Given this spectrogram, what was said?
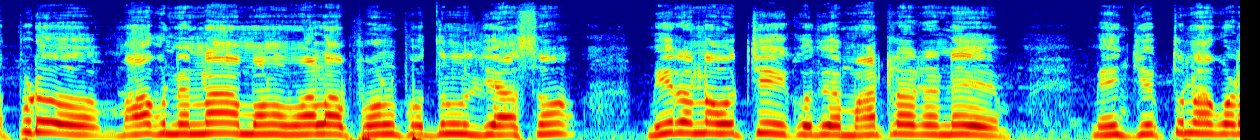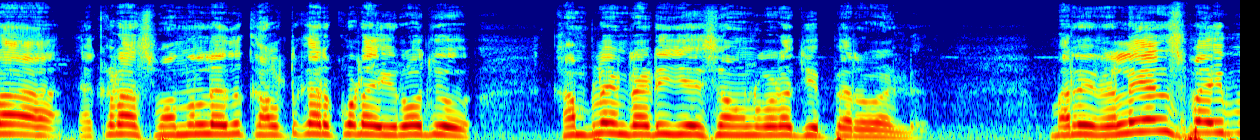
అప్పుడు మాకు నిన్న మనం వాళ్ళ ఫోన్లు పొద్దున్నలు చేస్తాం. మీరన్నా వచ్చి కొద్దిగా మాట్లాడండి. మేము చెప్తున్నా కూడా ఎక్కడా స్పందన లేదు. కలెక్టర్ గారు కూడా ఈరోజు కంప్లైంట్ రెడీ చేసామని కూడా చెప్పారు వాళ్ళు. మరి రిలయన్స్ పైప్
